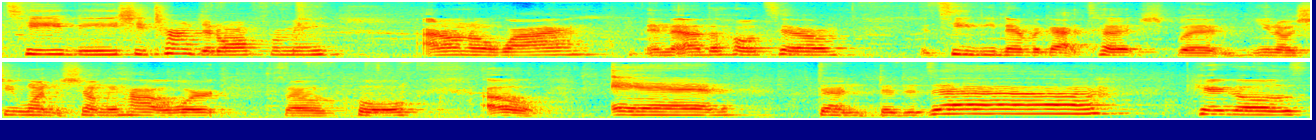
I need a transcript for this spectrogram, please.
TV, she turned it on for me. I don't know why. In the other hotel, the TV never got touched, but you know, she wanted to show me how it worked, so cool. Oh, and dun da da da. Here goes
